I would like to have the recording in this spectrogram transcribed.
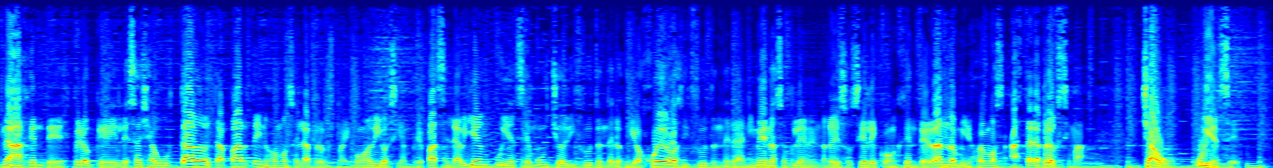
Nada, gente, espero que les haya gustado esta parte y nos vemos en la próxima. Y como digo siempre, pásenla bien, cuídense mucho, disfruten de los videojuegos, disfruten del anime, no se peleen en redes sociales con gente random y nos vemos hasta la próxima. Chau, cuídense.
